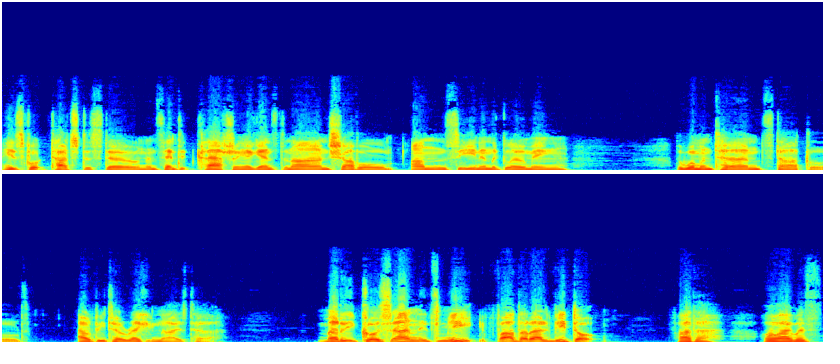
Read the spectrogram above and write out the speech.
His foot touched a stone and sent it clattering against an iron shovel, unseen in the gloaming. The woman turned, startled. Alvito recognized her. Mariko-san, it's me, Father Alvito. Father, oh, I was...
